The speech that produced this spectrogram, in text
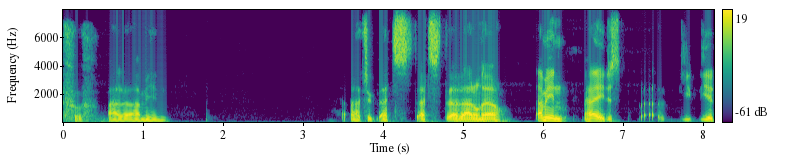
I, I mean, that's that's that's I don't know. I mean, hey, just uh, you, you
